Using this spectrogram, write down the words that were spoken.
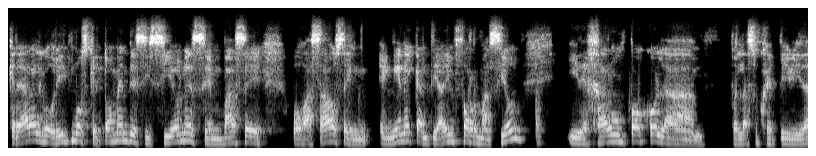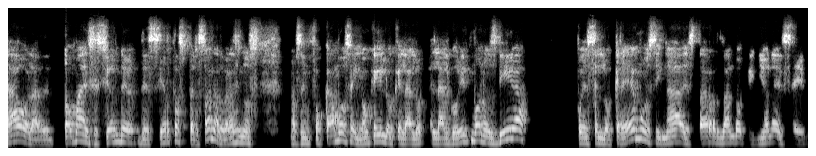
crear algoritmos que tomen decisiones en base o basados en, en N cantidad de información y dejar un poco la, pues la subjetividad o la toma de decisión de, ciertas personas, ¿verdad? Si nos, nos enfocamos en, ok, lo que el algoritmo nos diga, pues lo creemos y nada de estar dando opiniones eh,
